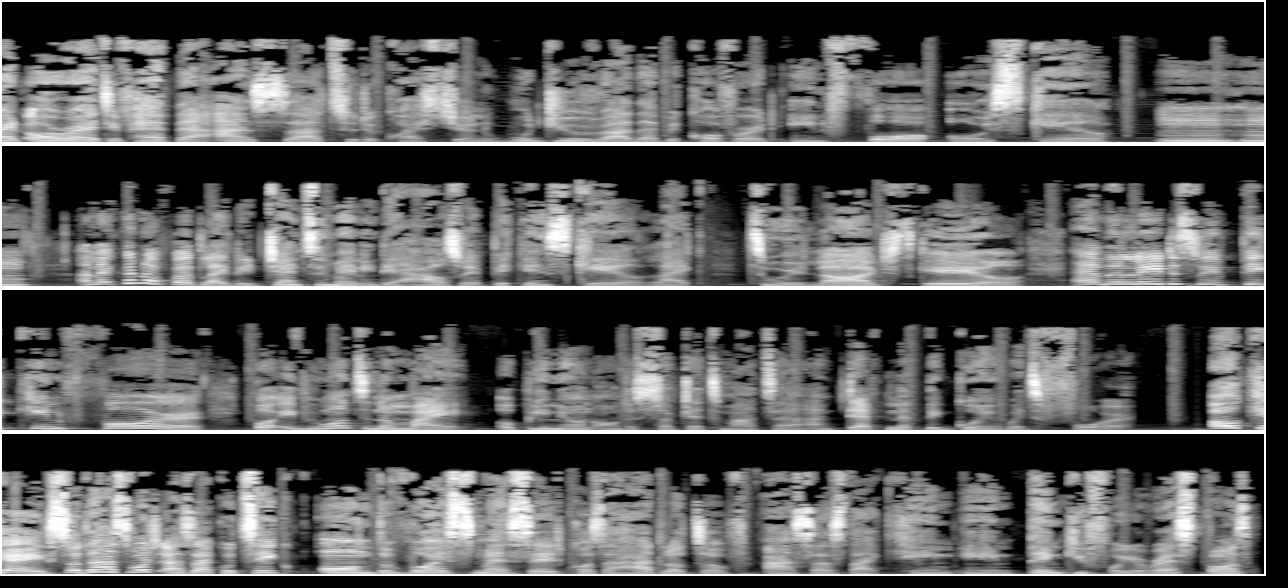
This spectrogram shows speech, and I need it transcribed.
Right, all right, you've heard the answer to the question. Would you rather be covered in four or scale? Mm-hmm. And I kind of felt like the gentlemen in the house were picking scale, like to a large scale. And the ladies were picking four. But if you want to know my opinion on the subject matter, I'm definitely going with four. Okay, so that's much as I could take on the voice message because I had lots of answers that came in. Thank you for your response.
